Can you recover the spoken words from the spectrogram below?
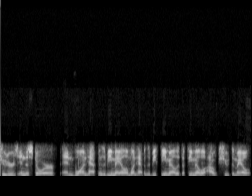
shooters in the store, and one happens to be male and one happens to be female. That the female will outshoot the male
